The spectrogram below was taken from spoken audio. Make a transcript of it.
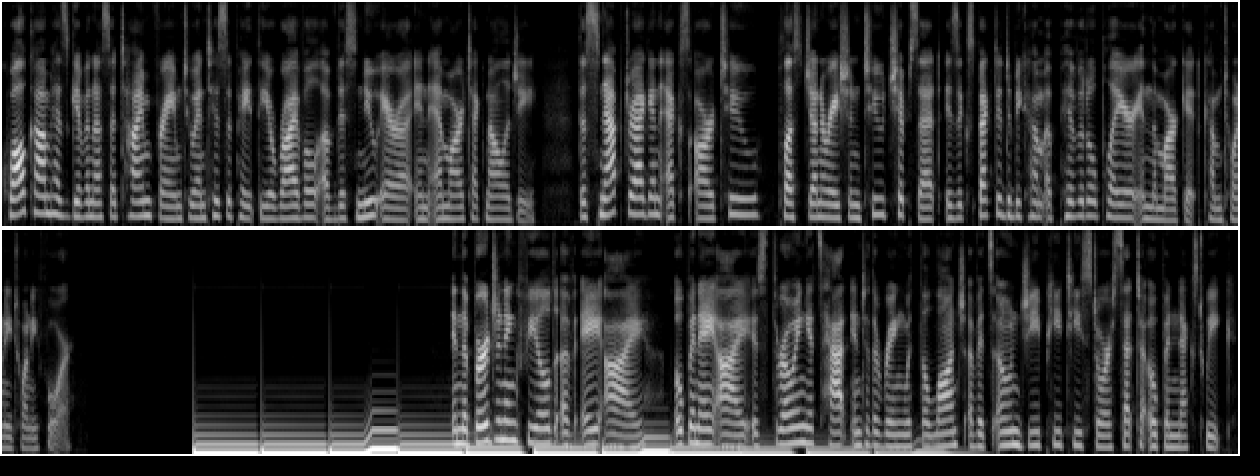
Qualcomm has given us a time frame to anticipate the arrival of this new era in MR technology, the Snapdragon XR2 plus Generation 2 chipset is expected to become a pivotal player in the market come 2024. In the burgeoning field of AI, OpenAI is throwing its hat into the ring with the launch of its own GPT store set to open next week.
